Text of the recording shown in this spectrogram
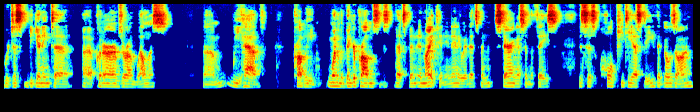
We're just beginning to uh, put our arms around wellness. Um, we have probably one of the bigger problems that's been, in my opinion anyway, that's been staring us in the face is this whole PTSD that goes on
